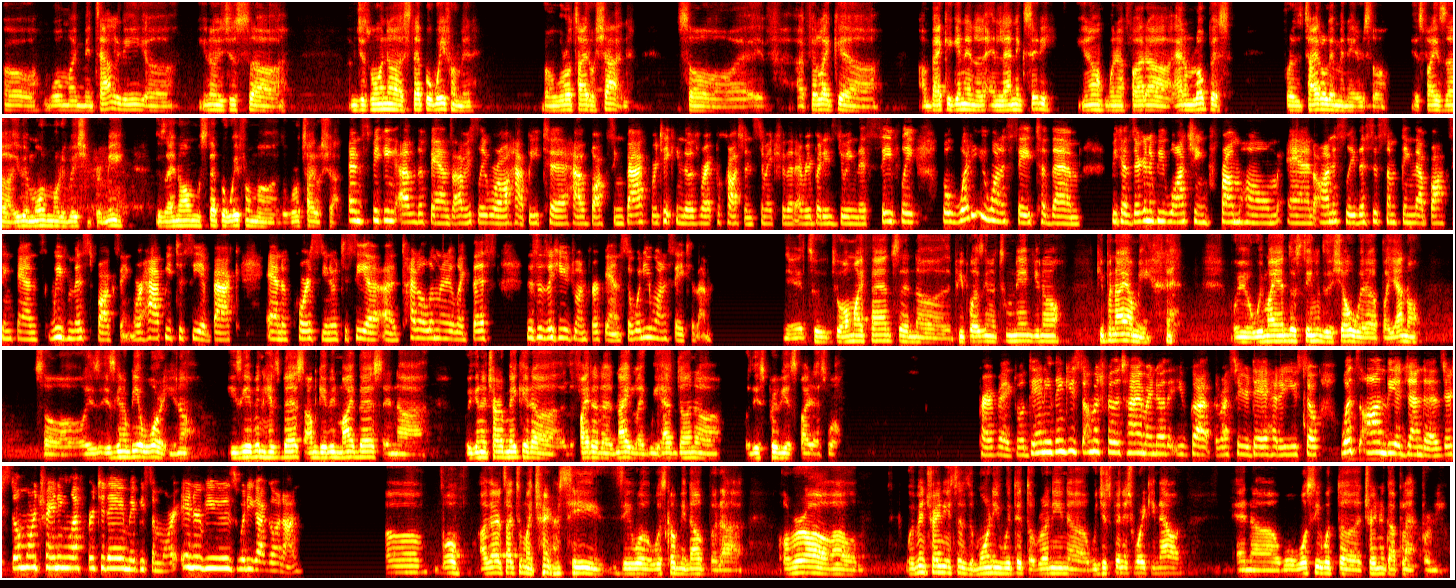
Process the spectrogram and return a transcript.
Uh, well, my mentality, uh, you know, it's just uh, I'm just one uh, step away from it, from world title shot. So if I feel like uh, I'm back again in Atlantic City, you know, when I fought uh, Adam Lopez for the title eliminator. So this fight's uh, even more motivation for me because I know I'm a step away from uh, the world title shot. And speaking of the fans, obviously we're all happy to have boxing back. We're taking those right precautions to make sure that everybody's doing this safely. But what do you want to say to them? Because they're going to be watching from home. And honestly, this is something that boxing fans, we've missed boxing. We're happy to see it back. And of course, you know, to see a, a title eliminator like this, this is a huge one for fans. So what do you want to say to them? Yeah, to, to all my fans and uh, the people that's going to tune in, you know, keep an eye on me. we we might end up stealing the show with uh, Payano. So it's, it's gonna be a war, you know. He's giving his best. I'm giving my best, and uh, we're gonna try to make it uh, the fight of the night, like we have done uh, with this previous fight as well. Perfect. Well, Danny, thank you so much for the time. I know that you've got the rest of your day ahead of you. So, what's on the agenda? Is there still more training left for today? Maybe some more interviews? What do you got going on? Uh, well, I gotta talk to my trainer see see what what's coming up. But uh, overall, um, we've been training since the morning. We did the running. Uh, we just finished working out, and uh, we'll we'll see what the trainer got planned for me.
